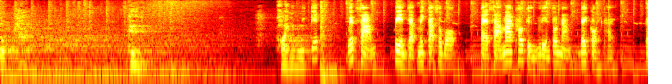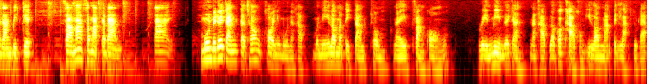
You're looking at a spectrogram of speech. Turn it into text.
สุดคือคอยมือบิเกตเว็บ 3 เปลี่ยนจากเมกะสวอปแต่สามารถเข้าถึงเหรียญต้นน้ำได้ก่อนใคร กระดานบิเกตสามารถสมัครกระดานใต้ มูลไปด้วยกันกับช่องคอยนิมูลนะครับ วันนี้เรามาติดตามชมในฝั่งของเหรียญมีมด้วยกันนะครับ แล้วก็ข่าวของอีลอนมาร์กเป็นหลักอยู่แล้ว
